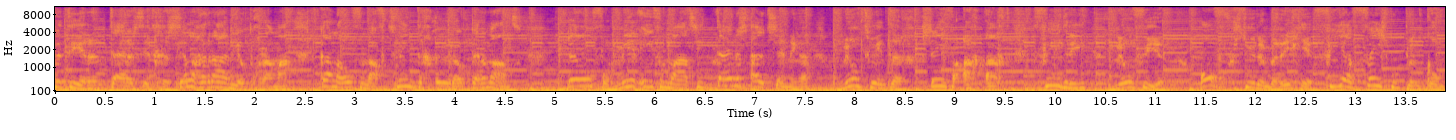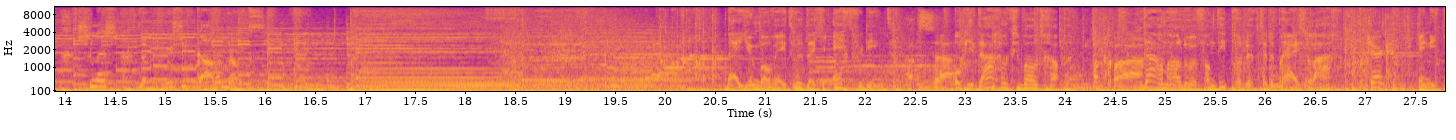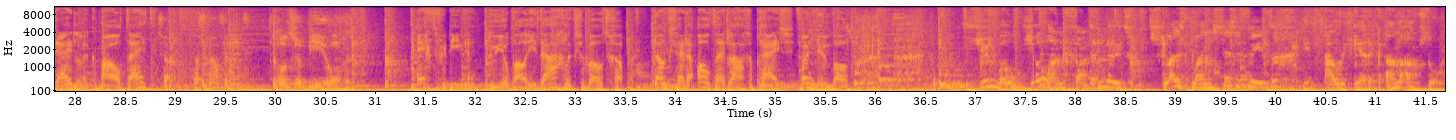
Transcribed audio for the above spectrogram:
Adverteren tijdens dit gezellige radioprogramma kan al vanaf 20 euro per maand. Bel voor meer informatie tijdens uitzendingen 020 788 4304 of stuur een berichtje via facebook.com slash de muzikale noot. Bij Jumbo weten we dat je echt verdient. Op je dagelijkse boodschappen. Daarom houden we van die producten de prijzen laag. Check. En niet tijdelijk, maar altijd. Zo, dat is wel verdiend. Trots op je jongen. Echt verdienen doe je op al je dagelijkse boodschappen. Dankzij de altijd lage prijs van Jumbo. Jumbo Johan van der Neut. Sluisplein 46 in Oude Kerk aan de Amstel.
